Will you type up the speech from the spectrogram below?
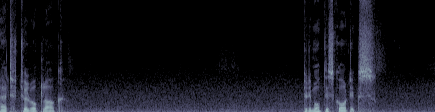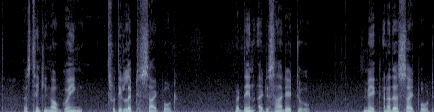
at 12 o'clock. To remove this cortex I was thinking of going through the left side port but then I decided to make another side port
